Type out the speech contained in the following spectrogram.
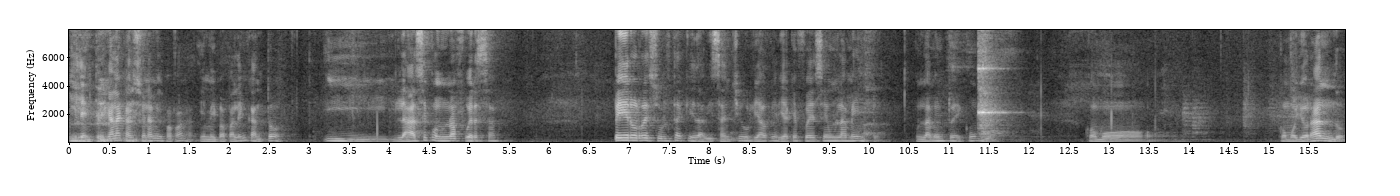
y le entrega la canción a mi papá. Y a mi papá le encantó. Y la hace con una fuerza. Pero resulta que David Sánchez Juliao quería que fuese un lamento, un lamento de cumbia, como, como llorando.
